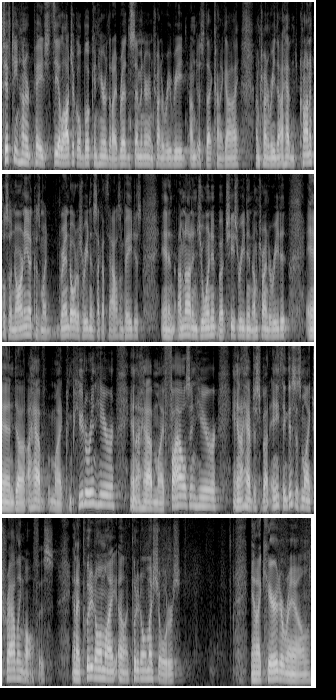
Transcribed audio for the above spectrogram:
1,500 page theological book in here that I read in seminary. I'm trying to reread. I'm just that kind of guy. I'm trying to read that. I have Chronicles of Narnia because my granddaughter's reading it. It's like a thousand pages. And I'm not enjoying it, but she's reading it. I'm trying to read it. And uh, I have my computer in here, and I have my files in here, and I have just about anything. This is my traveling office. And I put it on my, uh, I put it on my shoulders, and I carry it around,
